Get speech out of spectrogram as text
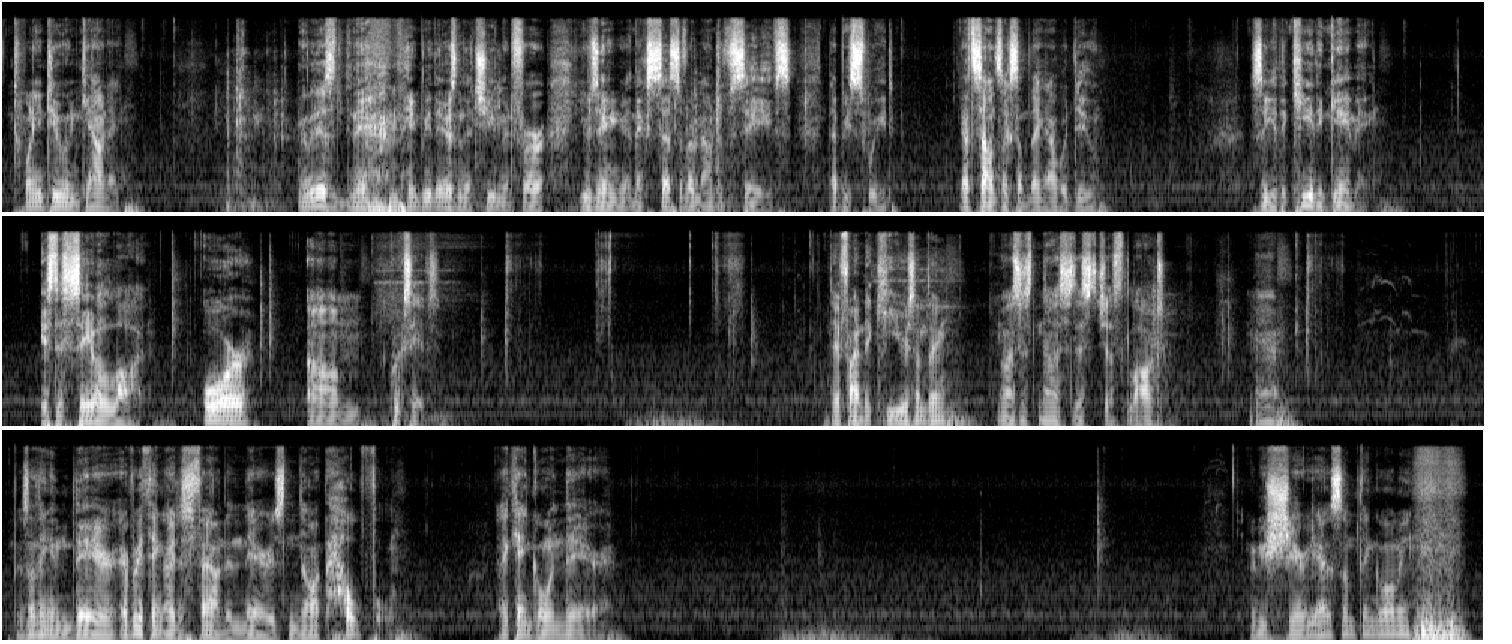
22 and counting. Maybe there's maybe there's an achievement for using an excessive amount of saves. That'd be sweet. That sounds like something I would do. See, the key to gaming is to save a lot, or um, quick saves. Did I find a key or something? No, it's just no, it's just locked. Yeah. There's nothing in there. Everything I just found in there is not helpful. I can't go in there. Maybe Sherry has something going me?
